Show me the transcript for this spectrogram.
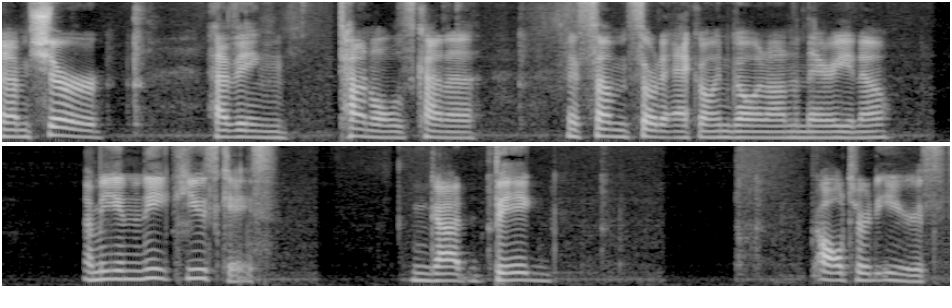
And I'm sure having tunnels kind of there's some sort of echoing going on in there, you know. I mean, unique use case. Got big altered ears.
